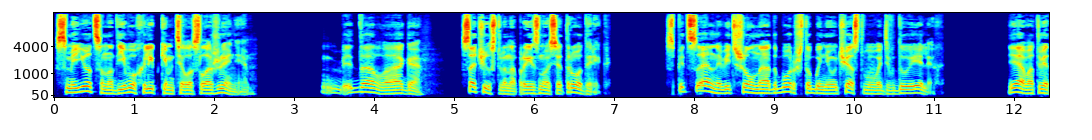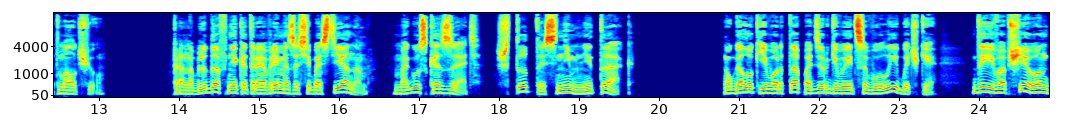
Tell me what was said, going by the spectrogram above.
Смеется над его хлипким телосложением. «Бедолага», — сочувственно произносит Родерик. Специально ведь шел на отбор, чтобы не участвовать в дуэлях. Я в ответ молчу. Пронаблюдав некоторое время за Себастьяном, могу сказать, что-то с ним не так. Уголок его рта подергивается в улыбочке, да и вообще он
